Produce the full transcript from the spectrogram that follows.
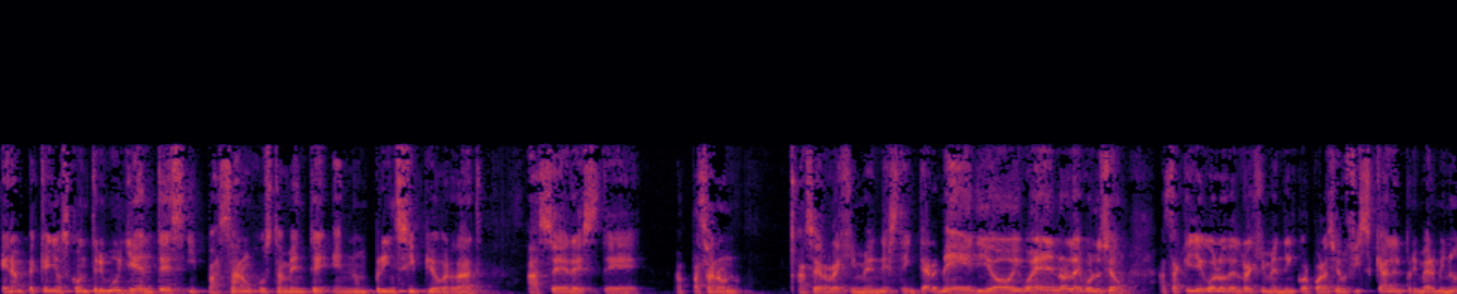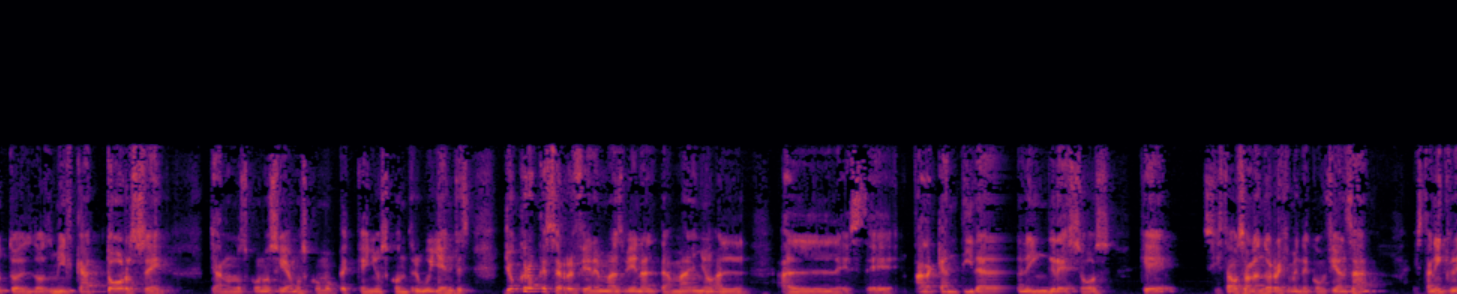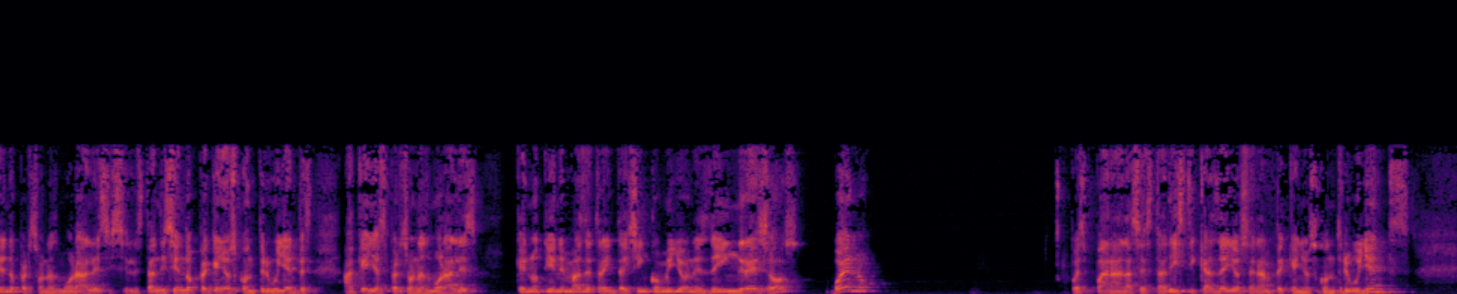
eran pequeños contribuyentes y pasaron justamente en un principio, ¿verdad? A ser este, pasaron hacer régimen este intermedio y bueno, la evolución hasta que llegó lo del régimen de incorporación fiscal el primer minuto del 2014, ya no los conocíamos como pequeños contribuyentes. Yo creo que se refiere más bien al tamaño, al, al este, a la cantidad de ingresos que si estamos hablando de régimen de confianza, están incluyendo personas morales y se le están diciendo pequeños contribuyentes, aquellas personas morales que no tienen más de 35 millones de ingresos, bueno, pues para las estadísticas de ellos serán pequeños contribuyentes.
